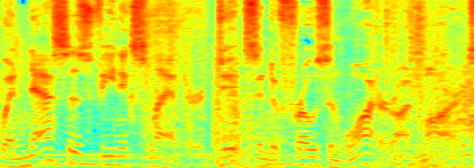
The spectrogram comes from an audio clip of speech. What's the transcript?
When NASA's Phoenix lander digs into frozen water on Mars,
